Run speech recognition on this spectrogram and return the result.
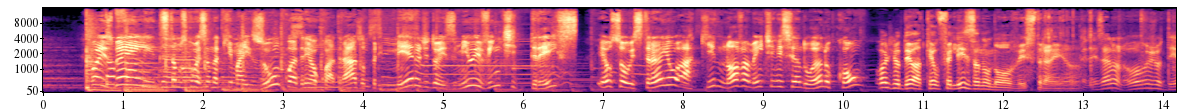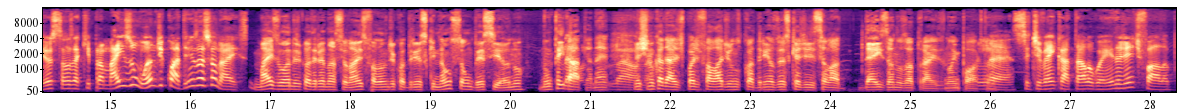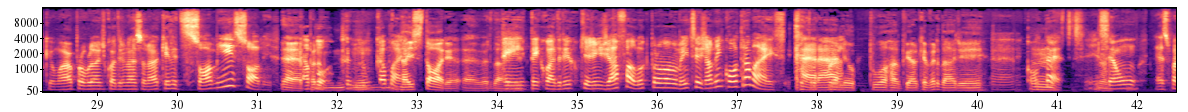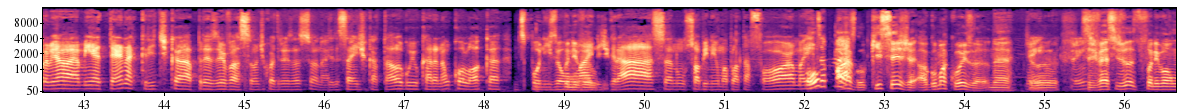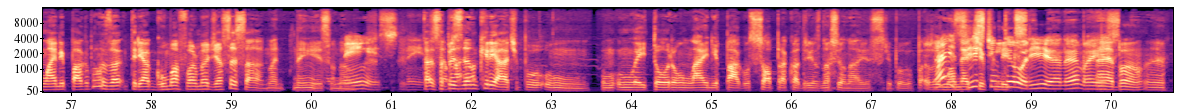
Pois bem, estamos começando aqui mais um Quadrinho ao Quadrado, primeiro de 2023. Eu sou o Estranho, aqui novamente iniciando o ano com Ô judeu ateu, feliz ano novo, estranho. Feliz Ano Novo, judeu. Estamos aqui para mais um ano de quadrinhos nacionais. Mais um ano de quadrinhos nacionais, falando de quadrinhos que não são desse ano. Não tem Não, data, né? não, a gente não. nunca dá, a gente pode falar de uns quadrinhos, às vezes, que é de, sei lá, 10 anos atrás, não importa. É, se tiver em catálogo ainda, a gente fala, porque o maior problema de quadrinho nacional é que ele some e some. É, Acabou. pra- Nunca mais. Da história, é verdade. Tem, tem quadrinho que a gente já falou que provavelmente você já não encontra mais. Caralho, porra, pior que é verdade, hein? É, acontece. Esse é um. Essa pra mim é a minha eterna crítica à preservação de quadrinhos nacionais. Eles saem de catálogo e o cara não coloca disponível, Disponível. online de graça, não sobe nenhuma plataforma Ou pago, que seja, alguma coisa, né? Sim, sim. Se tivesse disponível online pago, pelo menos teria alguma forma de acessar, mas nem isso, não. Nem isso, nem Tá, isso. você tá precisando uma- criar, tipo, um, um, um leitor online pago só pra quadrinhos nacionais. Tipo, Já uma existe em Netflix. teoria, né? Mas É, bom. é, é.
